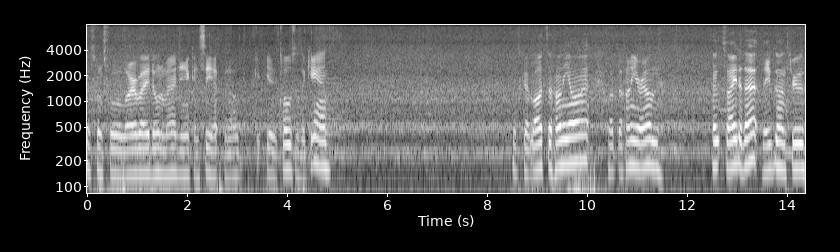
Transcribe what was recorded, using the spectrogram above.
This one's full of larvae. Don't imagine you can see it, but I'll get as close as I can. It's got lots of honey on it. Lots of honey around outside of that. They've gone through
